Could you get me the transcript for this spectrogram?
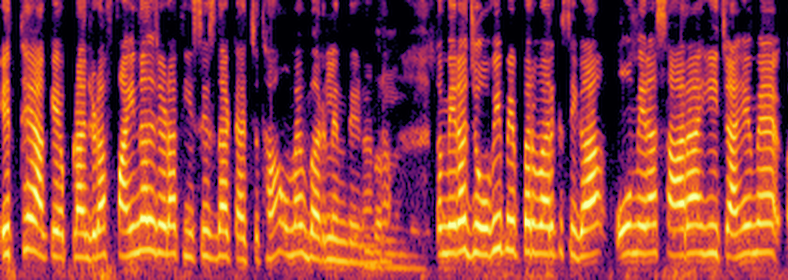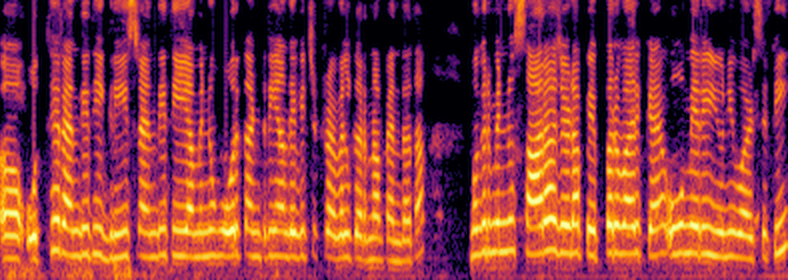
ਇੱਥੇ ਆ ਕੇ ਆਪਣਾ ਜਿਹੜਾ ਫਾਈਨਲ ਜਿਹੜਾ ਥੀਸਿਸ ਦਾ ਟੱਚ ਥਾ ਉਹ ਮੈਂ ਬਰਲਿਨ ਦੇਣਾ ਥਾ। ਤਾਂ ਮੇਰਾ ਜੋ ਵੀ ਪੇਪਰ ਵਰਕ ਸੀਗਾ ਉਹ ਮੇਰਾ ਸਾਰਾ ਹੀ ਚਾਹੇ ਮੈਂ ਉੱਥੇ ਰਹਿੰਦੀ ਸੀ ਗ੍ਰੀਸ ਰਹਿੰਦੀ ਸੀ ਜਾਂ ਮੈਨੂੰ ਹੋਰ ਕੰਟਰੀਆਂ ਦੇ ਵਿੱਚ ਟਰੈਵਲ ਕਰਨਾ ਪੈਂਦਾ ਤਾਂ ਮਗਰ ਮੈਨੂੰ ਸਾਰਾ ਜਿਹੜਾ ਪੇਪਰ ਵਰਕ ਹੈ ਉਹ ਮੇਰੀ ਯੂਨੀਵਰਸਿਟੀ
